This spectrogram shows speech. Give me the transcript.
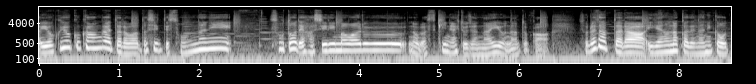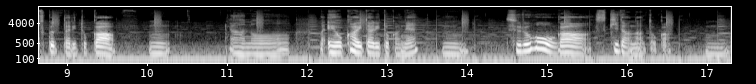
よくよく考えたら私ってそんなに外で走り回るのが好きな人じゃないよなとかそれだったら家の中で何かを作ったりとか、うんあの絵を描いたりとかね、うん、する方が好きだなとか、うん、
